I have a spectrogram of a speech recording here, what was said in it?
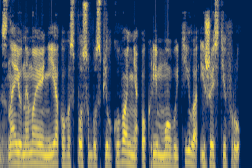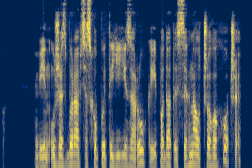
З нею немає ніякого способу спілкування, окрім мови тіла і жестів рук. Він уже збирався схопити її за руки і подати сигнал, чого хоче,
